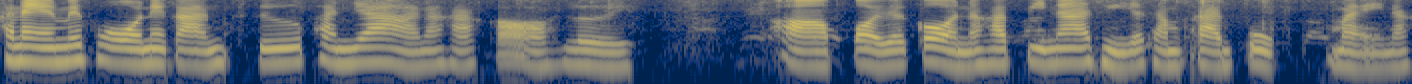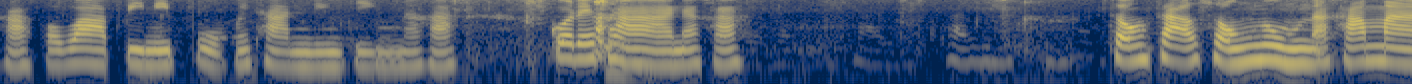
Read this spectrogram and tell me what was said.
คะแนนไม่พอในการซื้อพันหญ้านะคะ ก็เลย ปล่อยไว้ก่อนนะคะ ปีหน้าถึงจะทำการปลูกใหม่นะคะ เพราะว่าปีนี้ปลูกไม่ทันจริง ๆนะคะ ก็ได้พานะคะสองสาวสองหนุ่มนะคะ มา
